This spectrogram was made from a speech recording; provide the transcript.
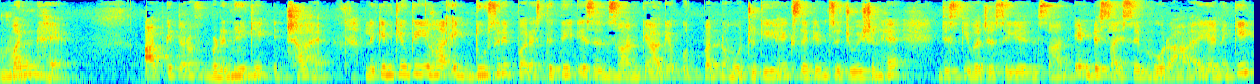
मन है, आपकी तरफ़ बढ़ने की इच्छा है। लेकिन क्योंकि यहाँ एक दूसरी परिस्थिति इस इंसान के आगे उत्पन्न हो चुकी है, एक सेकेंड सिचुएशन है, जिसकी वजह से ये इंसान इनडिसाइसिव हो रहा है, यानी कि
